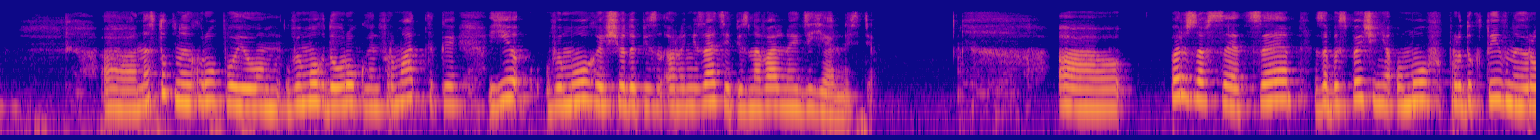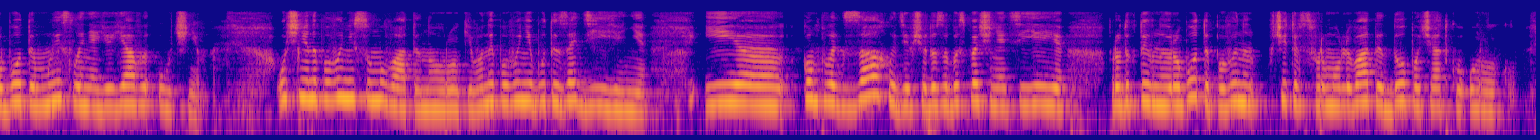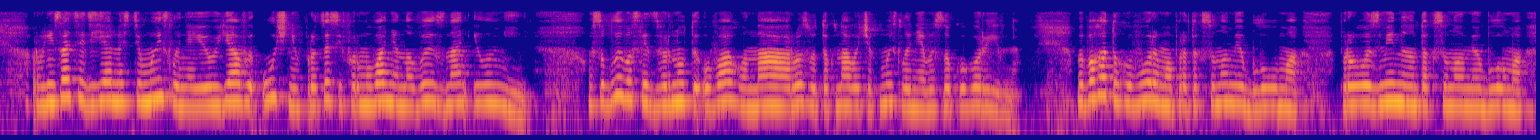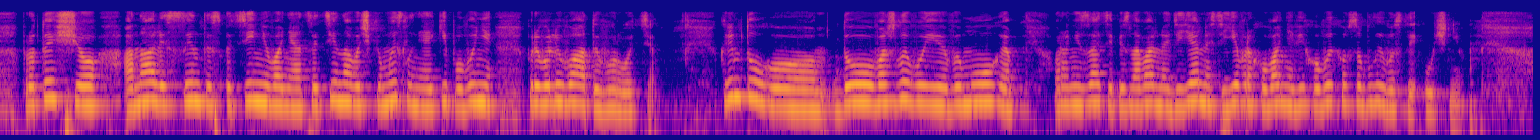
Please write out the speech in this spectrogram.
Е, Наступною групою вимог до уроку інформатики є вимоги щодо організації пізнавальної діяльності. Перш за все, це забезпечення умов продуктивної роботи мислення й уяви учнів. Учні не повинні сумувати на уроки, вони повинні бути задіяні. І е, комплекс заходів щодо забезпечення цієї продуктивної роботи повинен вчитель сформулювати до початку уроку. Організація діяльності мислення і уяви учнів в процесі формування нових знань і умінь. Особливо слід звернути увагу на розвиток навичок мислення високого рівня. Ми багато говоримо про таксономію Блума, про змінену таксономію Блума, про те, що аналіз, синтез, оцінювання це ті навички мислення, які повинні превалювати в уроці. Крім того, до важливої вимоги організації пізнавальної діяльності є врахування вікових особливостей учнів.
